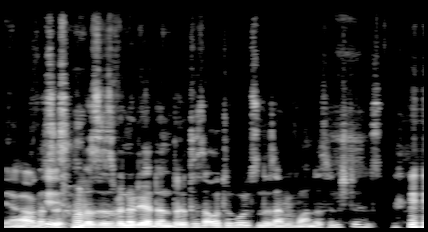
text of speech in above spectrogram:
Ja, Was okay. ist, was ist, wenn du dir dann ein drittes Auto holst und das einfach woanders hinstellst?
